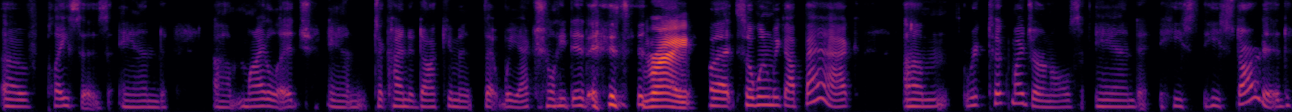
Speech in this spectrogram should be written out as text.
of places. And um, mileage and to kind of document that we actually did it. right. But so when we got back, um, Rick took my journals and he he started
